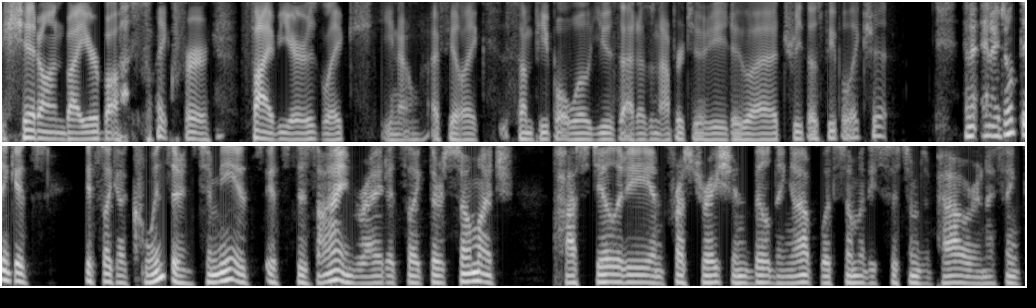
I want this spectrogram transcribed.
shit on by your boss like for 5 years like you know i feel like some people will use that as an opportunity to uh treat those people like shit And and I don't think it's it's like a coincidence to me it's it's designed right. It's like there's so much hostility and frustration building up with some of these systems of power and I think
